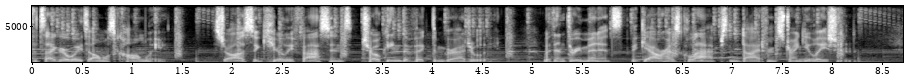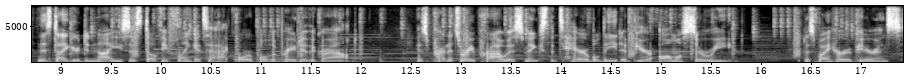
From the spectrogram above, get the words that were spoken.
The tiger waits almost calmly, jaws securely fastened, choking the victim gradually. Within 3 minutes, the gaur has collapsed and died from strangulation. This tiger did not use a stealthy flank attack or pull the prey to the ground. His predatory prowess makes the terrible deed appear almost serene. Despite her appearance,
